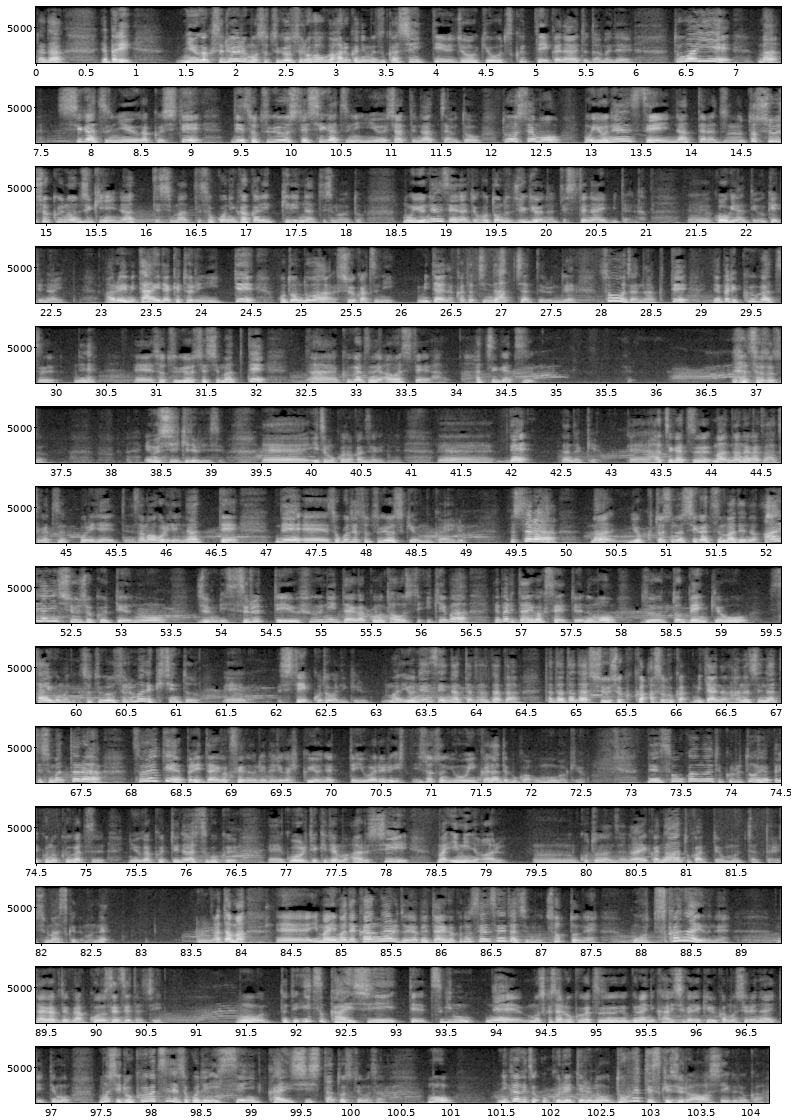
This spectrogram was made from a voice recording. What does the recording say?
ただやっぱり入学するよりも卒業する方がはるかに難しいっていう状況を作っていかないとダメでとはいえまあ4月入学してで卒業して4月に入社ってなっちゃうとどうしてももう4年生になったらずっと就職の時期になってしまってそこにかかりっきりになってしまうともう4年生なんてほとんど授業なんてしてないみたいな、えー、講義なんて受けてない。ある意味単位だけ取りに行ってほとんどは就活にみたいな形になっちゃってるんでそうじゃなくてやっぱり9月でね、えー、卒業してしまってあ9月に合わせて8月 そうそうそう。MC 気取りですよ、えー、いつもこんな感じだけどね、えー、でなんだっけ。えー、8月まあ7月8月 holiday summer holiday になってで、えー、そこで卒業式を迎える。そしたらまあ翌年の4月までの間に就職っていうのを準備するっていうふうに大学も倒していけばやっぱり大学生っていうのもずっと勉強を最後まで卒業するまできちんと、えー、していくことができる、まあ、4年生になったらただただただただ就職か遊ぶかみたいな話になってしまったらそれってやっぱり大学生のレベルが低いよねって言われる一つの要因かなって僕は思うわけよ。でそう考えてくるとやっぱりこの9月入学っていうのはすごく、え合理的でもあるし、まあ、意味のあるうんことなんじゃないかなとかって思っちゃったりしますけどもね。うん、あとはまあ、えー、今今で考えるとやっぱり大学の先生たちもちょっとね追っつかないよね大学という学校の先生たち。もうだっていつ開始って次ねもしかしたら6月ぐらいに開始ができるかもしれないって言ってももし6月でそこで一斉に開始したとしてもさもう2ヶ月遅れてるのをどうやってスケジュール合わせていくのか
